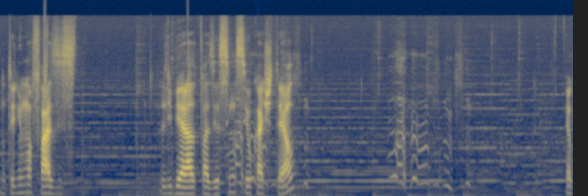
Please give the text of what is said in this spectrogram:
Não tem nenhuma fase liberada para fazer sem ser o castelo. Eu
